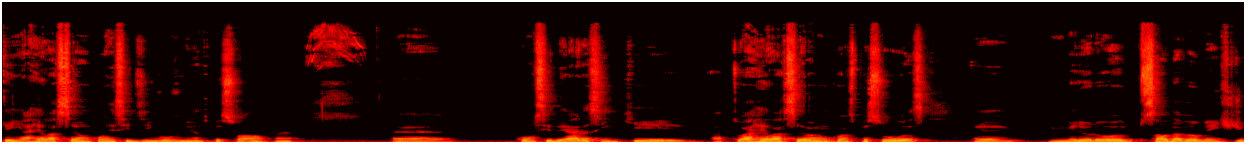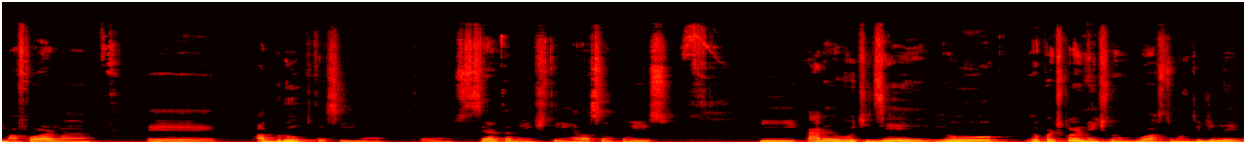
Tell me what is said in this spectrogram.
tenha relação com esse desenvolvimento pessoal, né? É, considera assim que a tua relação com as pessoas é, melhorou saudavelmente de uma forma é, abrupta, assim, né? Então, certamente tem relação com isso. E, cara, eu vou te dizer, eu, eu particularmente não gosto muito de ler,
